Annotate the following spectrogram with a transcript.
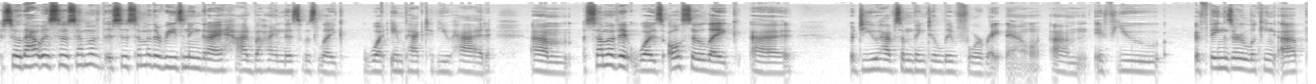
so that was so some of the, so some of the reasoning that I had behind this was like what impact have you had? Um, some of it was also like uh, do you have something to live for right now? Um, if you if things are looking up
